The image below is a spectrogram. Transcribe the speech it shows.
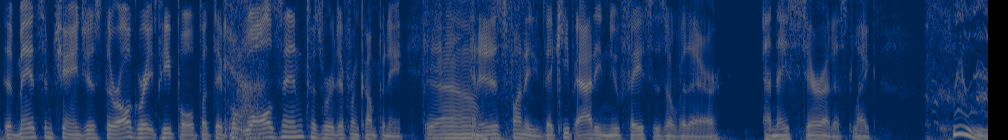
they've made some changes. They're all great people, but they put walls in because we're a different company. Yeah. And it is funny. They keep adding new faces over there, and they stare at us like, "Who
